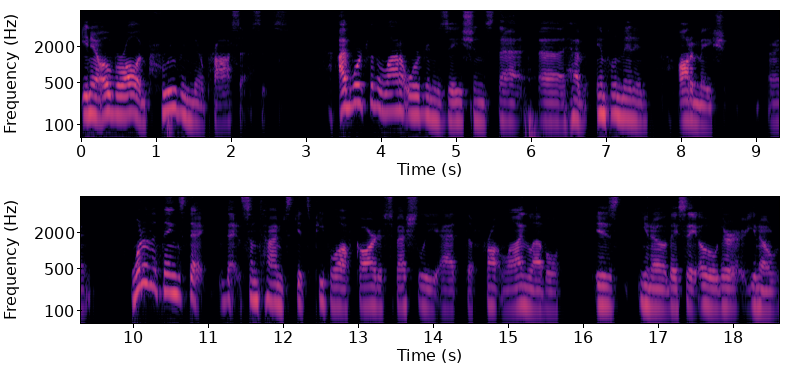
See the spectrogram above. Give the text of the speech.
you know, overall improving their processes. I've worked with a lot of organizations that uh, have implemented automation. Right, one of the things that that sometimes gets people off guard, especially at the front line level, is you know they say, "Oh, they're you know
